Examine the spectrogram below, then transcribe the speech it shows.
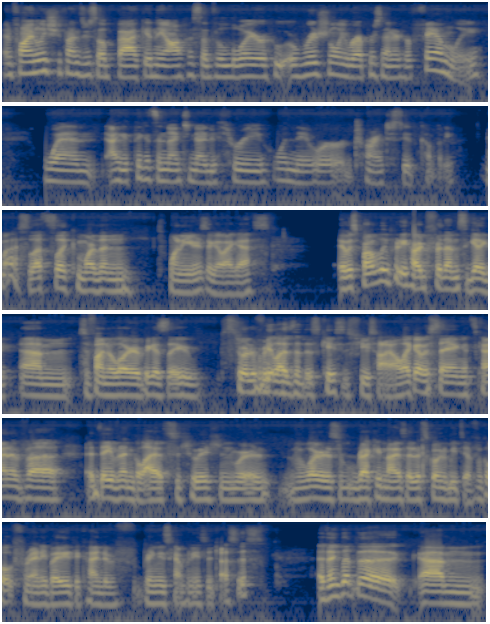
And finally, she finds herself back in the office of the lawyer who originally represented her family when, I think it's in 1993, when they were trying to sue the company. Wow, so that's like more than 20 years ago, I guess. It was probably pretty hard for them to get a, um, to find a lawyer because they sort of realized that this case is futile. Like I was saying, it's kind of uh, a David and Goliath situation where the lawyers recognize that it's going to be difficult for anybody to kind of bring these companies to justice. I think that the um,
